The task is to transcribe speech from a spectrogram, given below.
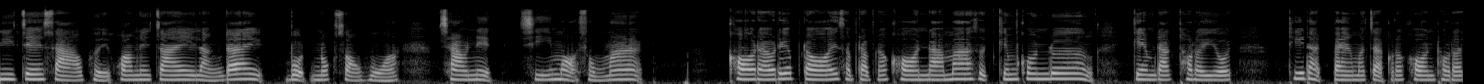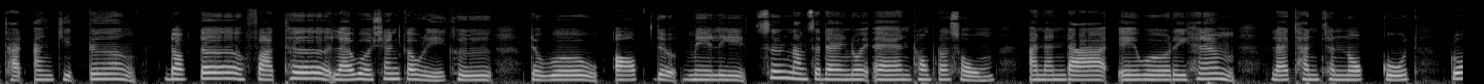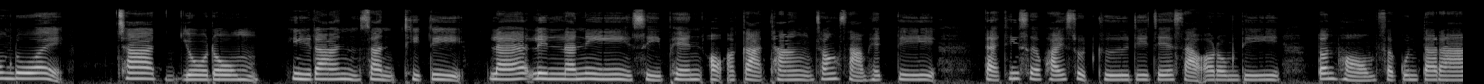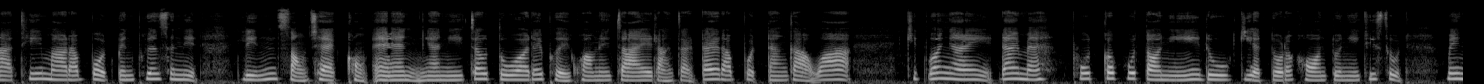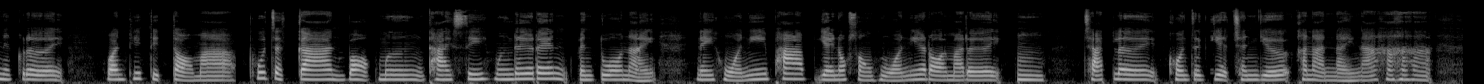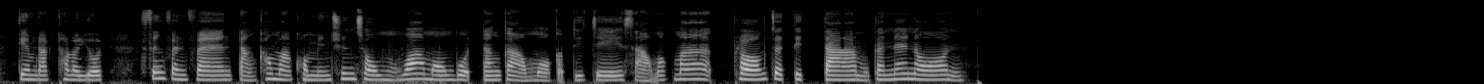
ดีเจสาวเผยความในใจหลังได้บทนกสองหัว ชาวเน็ต ชี้เหมาะสมมาก คอแล้วเรียบร้อยสำหรับละครดราม่าสุดเข้มข้นเรื่อง เกมรักทรยศ ที่ดัดแปลงมาจากละครโทรทัศน์อังกฤษเรื่องด็อกเตอร์ฟาเธอร์และเวอร์ชันเกาหลีคือ The World of the m e l i t ซึ่งนำแสดงโดยแอนทองประสม อนันดา เอเวอริแฮม และทันชนกกูด ร่วมด้วย ชาติโยดม ฮิรัน สันทิติ และลินลนี สีเพนออกอากาศทางช่อง 3 HD แต่ที่เซอร์ไพรส์สุดคือดีเจสาวอารมณ์ดี ต้นหอมสกุลตราที่มารับบทเป็นเพื่อนสนิท ลิ้นสองแฉกของแอน งานนี้เจ้าตัวได้เผยความในใจหลังจากได้รับบทดังกล่าวว่า คิดว่าไงได้ไหม พูดก็พูดตอนนี้ดูเกลียดตัวละครตัวนี้ที่สุด ไม่นึกเลย วันที่ติดต่อมา ผู้จัดการบอกมึง ทายซิ มึงได้เล่นเป็นตัวไหน ในหัวนี่ภาพยายนกสองหัวนี่ลอยมาเลย อืม ชัดเลย คนจะเกลียดฉันเยอะขนาดไหนนะฮ่าฮ่าฮ่าเกมรักทรยศ ซึ่งแฟนๆ ต่างเข้ามาคอมเมนต์ชื่นชม ว่ามองบทดังกล่าวเหมาะกับดีเจสาวมากๆ พร้อมจะติดตามกันแน่นอน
